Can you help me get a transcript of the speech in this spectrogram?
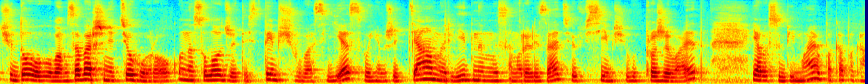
Чудового вам завершення цього року. Насолоджуйтесь тим, що у вас є, своїм життям, рідними, самореалізацією, всім, що ви проживаєте. Я вас обіймаю. Пока-пока.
